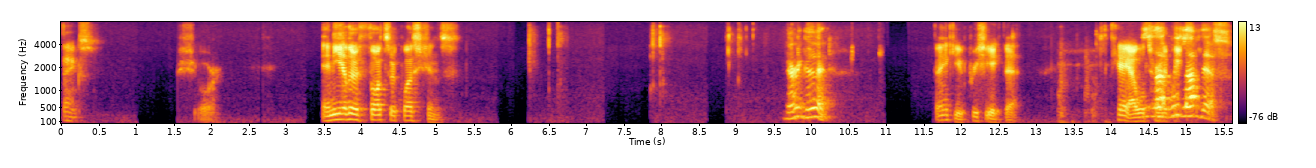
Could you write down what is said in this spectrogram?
Thanks. Sure. Any other thoughts or questions? Very good. Thank you. Appreciate that. Okay, I will We turn love, it. we love this.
